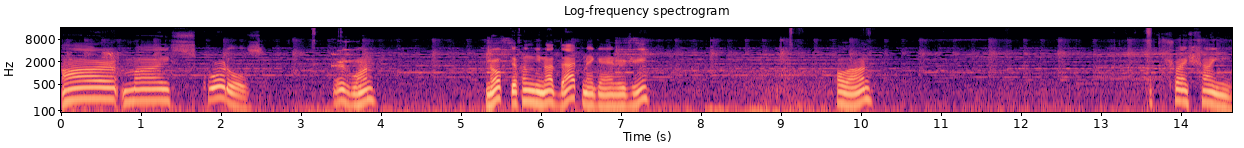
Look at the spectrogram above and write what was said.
are my Squirtles? There's one. Nope, definitely not that Mega Energy. Hold on. Let's try Shiny.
